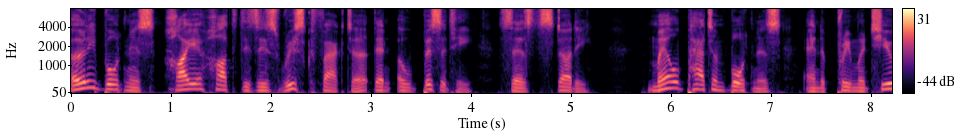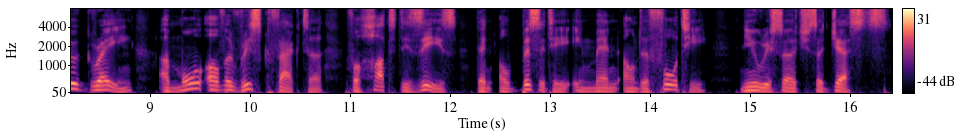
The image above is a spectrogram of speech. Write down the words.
Early baldness higher heart disease risk factor than obesity, says study. Male pattern baldness and premature graying are more of a risk factor for heart disease than obesity in men under 40, new research suggests.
